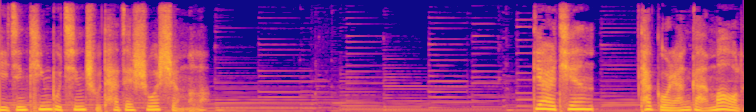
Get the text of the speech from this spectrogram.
已经听不清楚他在说什么了。第二天，他果然感冒了，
